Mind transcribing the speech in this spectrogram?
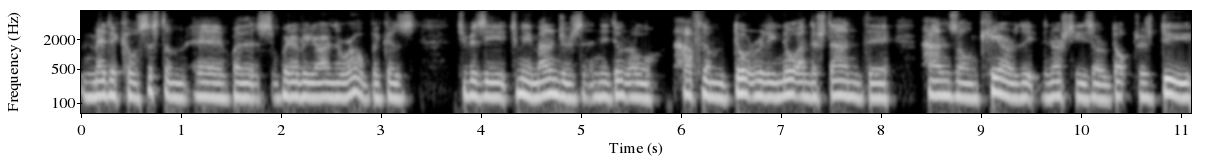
medical system, uh, whether it's wherever you are in the world, because too busy, too many managers, and they don't know. Half of them don't really know, understand the hands-on care that the nurses or doctors do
